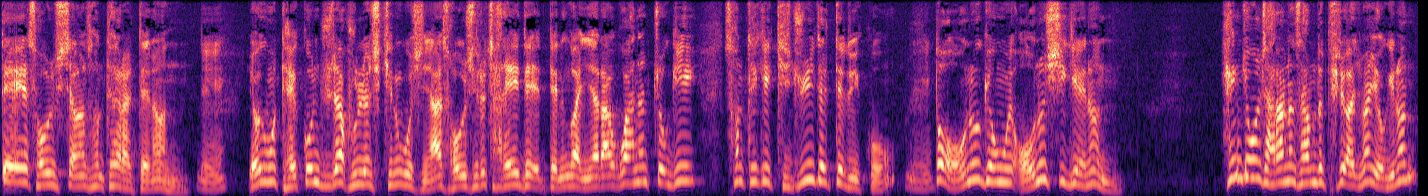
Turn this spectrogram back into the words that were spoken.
때 서울시장을 선택을 할 때는 네. 여기 뭐 대권 주자 훈련시키는 곳이냐 서울시를 잘해야 되, 는거 아니냐라고 하는 쪽이 선택의 기준이 될 때도 있고 네. 또 어느 경우에 어느 시기에는 행정을 잘하는 사람도 필요하지만 여기는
